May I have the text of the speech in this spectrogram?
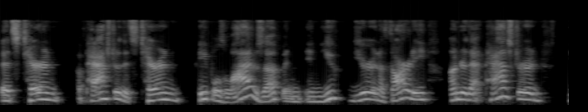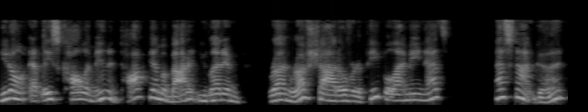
that's tearing a pastor that's tearing people's lives up and, and you you're an authority under that pastor and you don't at least call him in and talk to him about it, you let him run roughshod over to people, I mean, that's that's not good.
